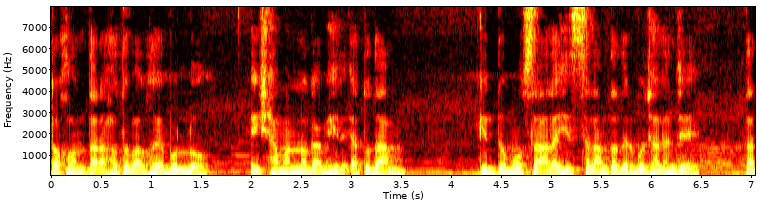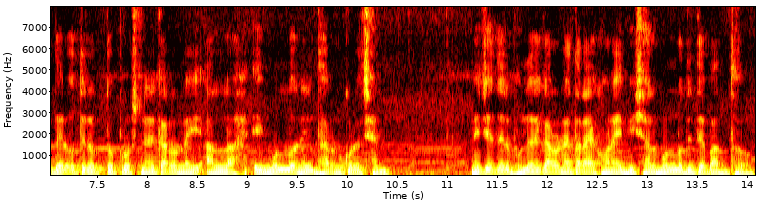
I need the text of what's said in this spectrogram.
তখন তারা হতবাক হয়ে বলল, এই সামান্য গাভীর এত দাম? কিন্তু মৌসা আলাইহিসাল্লাম তাদের বোঝালেন যে, তাদের অতিরিক্ত প্রশ্নের কারণেই আল্লাহ এই মূল্য নির্ধারণ করেছেন। নিজেদের ভুলের কারণে তারা এখন এই বিশাল মূল্য দিতে বাধ্য।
